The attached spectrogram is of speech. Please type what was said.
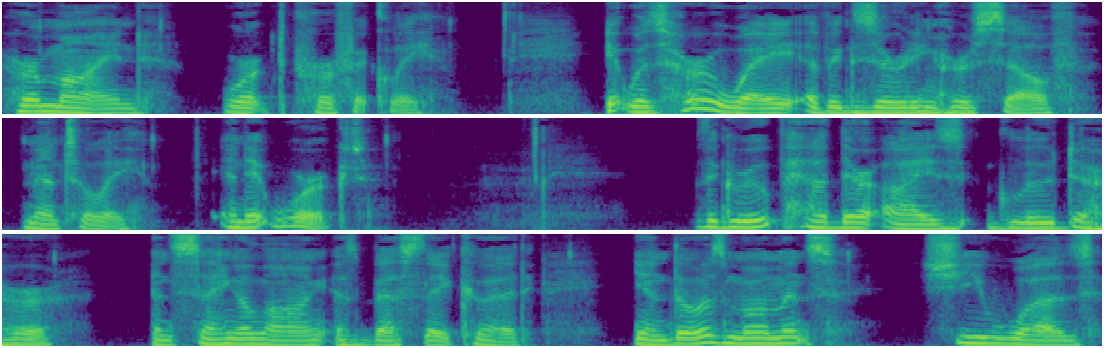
her mind worked perfectly. It was her way of exerting herself mentally, and it worked. The group had their eyes glued to her and sang along as best they could. In those moments, she was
